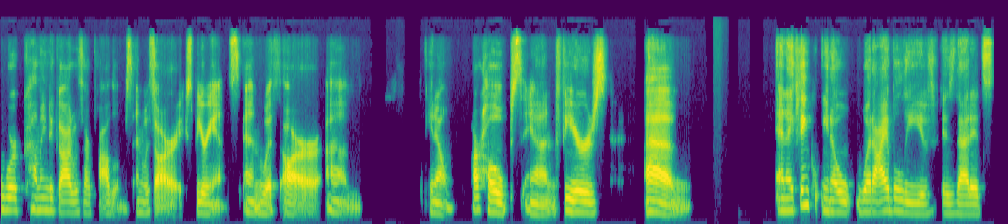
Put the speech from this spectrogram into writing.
we're coming to God with our problems and with our experience and with our, um, you know, our hopes and fears. Um, and I think, you know, what I believe is that it's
